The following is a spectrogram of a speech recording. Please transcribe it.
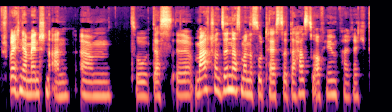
sprechen ja Menschen an. Ähm, so, das äh, macht schon Sinn, dass man das so testet. Da hast du auf jeden Fall recht.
